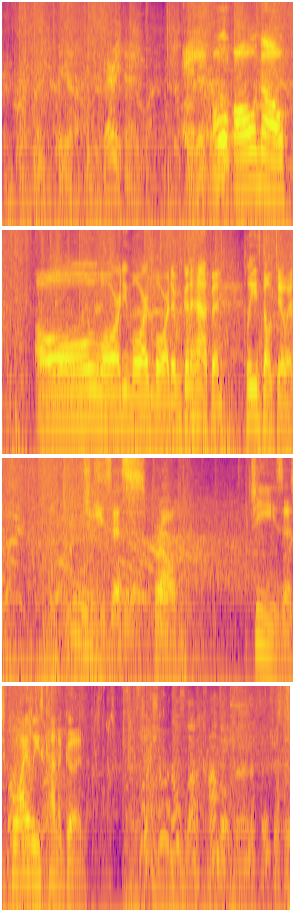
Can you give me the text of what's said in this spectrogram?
from Quincy. Waited up to the very end. Hey, oh, oh no. Oh, lordy, lord, lord. It was going to happen. Please don't do it. Jesus, bro. Jesus. Guiley's kind of good. Jake knows a lot of combos, man. That's interesting.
